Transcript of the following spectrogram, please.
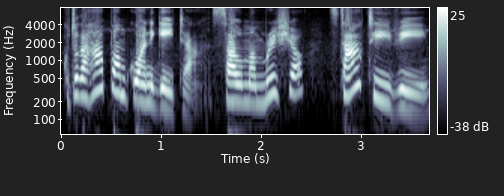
Kutoka hapa mkoani Geita, Salma Mrisho, Star TV.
